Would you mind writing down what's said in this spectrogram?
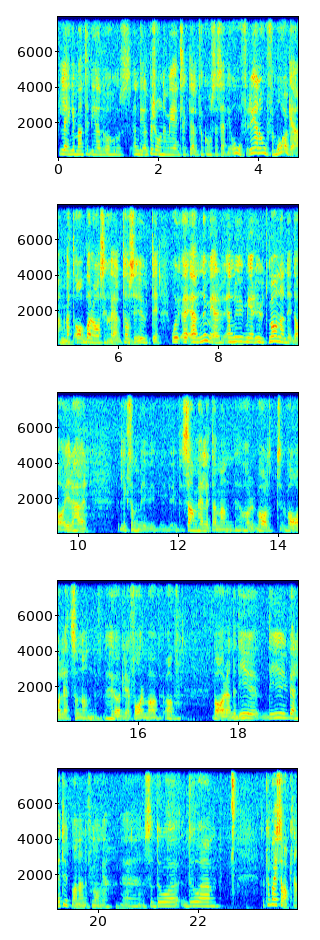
lägger man till det då hos en del personer med intellektuell funktionsnedsättning of, ren oförmåga att av, bara av sig själv ta sig ut det. Och ännu mer, ännu mer utmanande idag i det här liksom, samhället där man har valt valet som någon högre form av, av varande. Det är, ju, det är ju väldigt utmanande för många. Eh, Så då, då, då kan man ju sakna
